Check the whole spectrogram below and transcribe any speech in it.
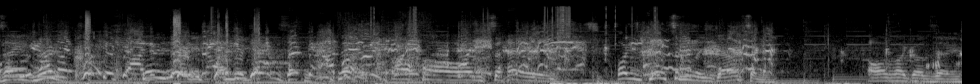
Zane, no! No, no, calm down, No! Oh, Zane! Oh, you killed someone and you downed someone. Oh my god, Zane,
